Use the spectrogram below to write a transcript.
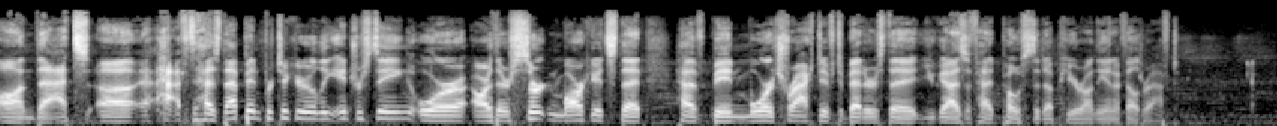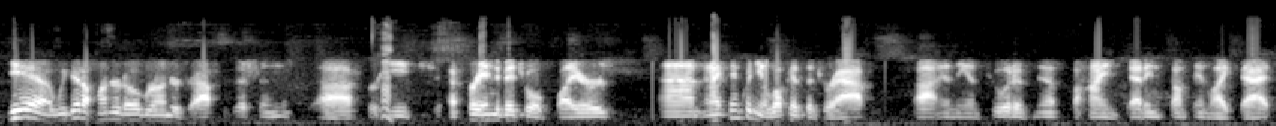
on that. Uh, have, has that been particularly interesting, or are there certain markets that have been more attractive to bettors that you guys have had posted up here on the NFL draft? Yeah, we did 100 over under draft positions uh, for each uh, for individual players, um, and I think when you look at the draft uh, and the intuitiveness behind betting something like that,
